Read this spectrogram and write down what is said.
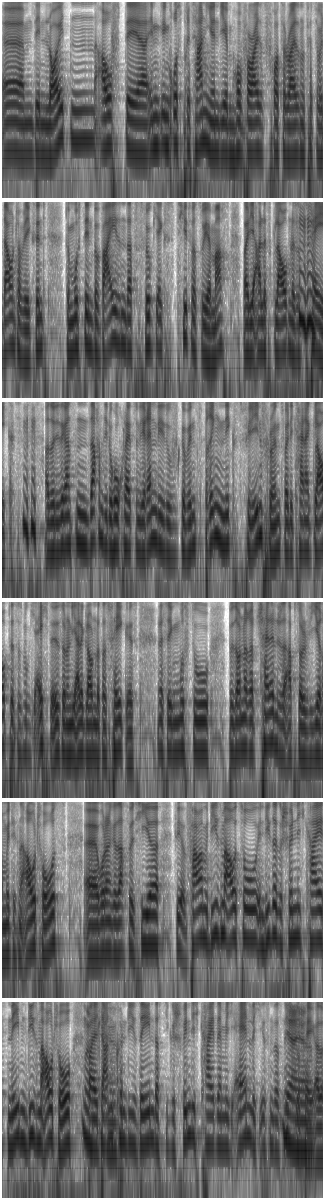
ähm, den Leuten auf der, in, in Großbritannien, die im Horizon, Forza Horizon Festival da unterwegs sind, du musst denen beweisen, dass es wirklich existiert, was du hier machst, weil die alles glauben, das ist fake. Also diese ganzen Sachen, die du hochlädst und die Rennen, die du gewinnst, bringen nichts für die Influence, weil die keiner glaubt, dass das wirklich echt ist, sondern die alle glauben, dass das fake ist. Und deswegen musst du besondere Challenges absolvieren mit diesen Autos, äh, wo dann gesagt wird, hier, wir fahren mal mit diesem Auto in dieser Geschwindigkeit neben diesem Auto, weil Okay. dann können die sehen, dass die Geschwindigkeit nämlich ähnlich ist und das nicht Ja, nur ja. fake. Also,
